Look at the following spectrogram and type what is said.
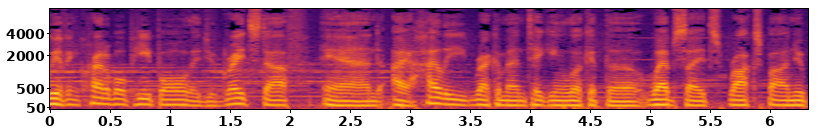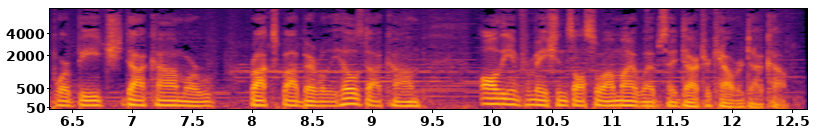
We have incredible people. They do great stuff. And I highly recommend taking a look at the websites rockspanewportbeach.com or rockspabeverlyhills.com. All the information is also on my website, drcalvert.com.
